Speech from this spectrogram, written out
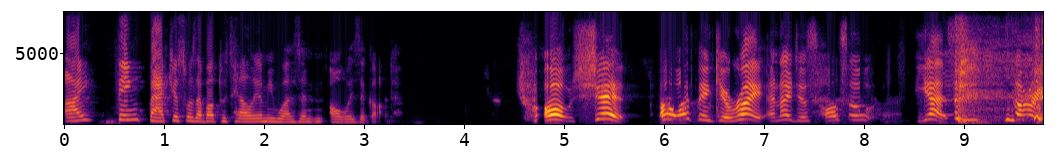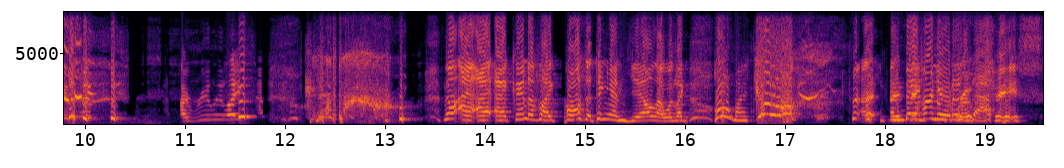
i think bacchus was about to tell him he wasn't always a god Oh shit! Oh, I think you're right, and I just also yes. Sorry, I really like that. no I, I i kind of like paused the thing and yelled i was like oh my god I, I never think you noticed that Chase.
